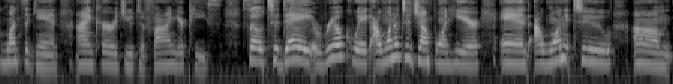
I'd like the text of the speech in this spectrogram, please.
once again, I encourage you to find your peace. So, today, real quick, I wanted to jump on here and I wanted to um,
